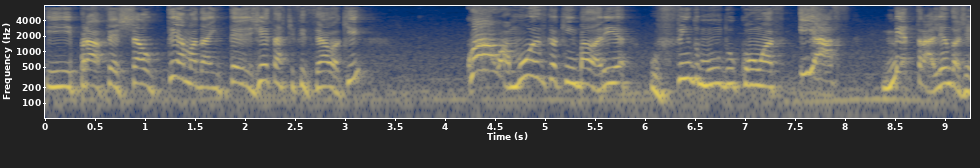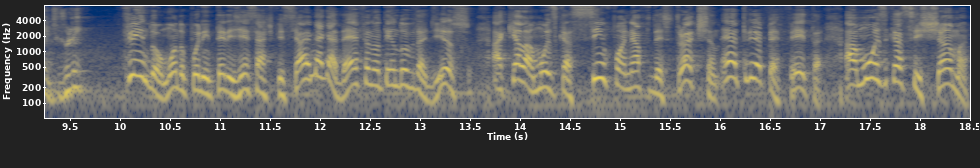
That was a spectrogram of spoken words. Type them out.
E pra fechar o tema da inteligência artificial aqui, qual a música que embalaria o fim do mundo com as IAs metralhando a gente, Julinho? Fim do mundo por inteligência artificial é Megadeth, eu não tenho dúvida disso. Aquela música Symphony of Destruction é a trilha perfeita. A música se chama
